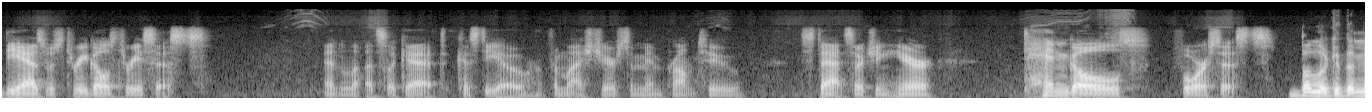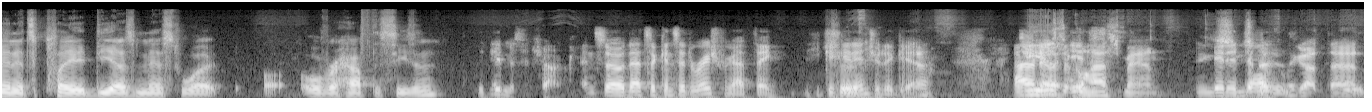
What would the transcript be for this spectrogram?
Diaz was three goals, three assists. And let's look at Castillo from last year. Some impromptu stat searching here. Ten goals, four assists. But look at the minutes played. Diaz missed what over half the season. He did miss a chunk, and so that's a consideration. I think he could Sure. get injured again. Yeah. He know. is the It's- glass man. He's, it he's definitely got that.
